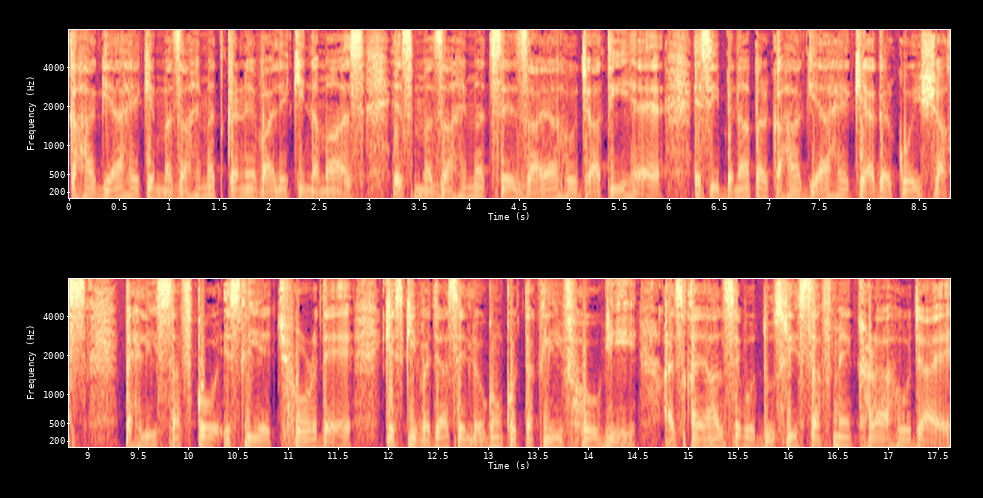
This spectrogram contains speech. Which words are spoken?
کہا گیا ہے کہ مزاحمت کرنے والے کی نماز اس مزاحمت سے ضائع ہو جاتی ہے۔ اسی بنا پر کہا گیا ہے کہ اگر کوئی شخص پہلی صف کو اس لیے چھوڑ دے کہ اس کی وجہ سے لوگوں کو تکلیف ہوگی؟ اس خیال سے وہ دوسری صف میں کھڑا ہو جائے۔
